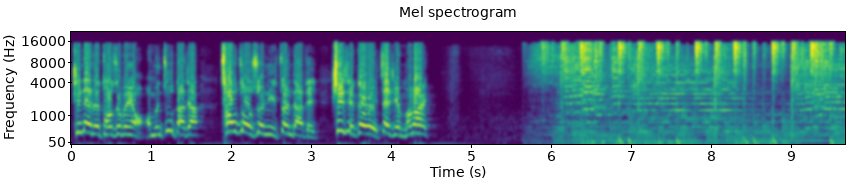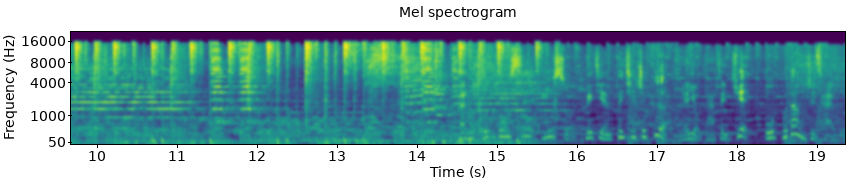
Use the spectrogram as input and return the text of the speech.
现在的投资朋友，我们祝大家操作顺利，赚大钱。谢谢各位，再见，拜拜。本公司与所推荐分期之客也有大证券无不当之财务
